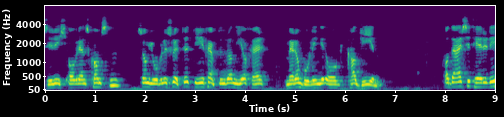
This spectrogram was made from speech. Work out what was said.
Zürich-overenskomsten, som jo ble sluttet i 1549 mellom Bollinger og Calvin. Og Der siterer de,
